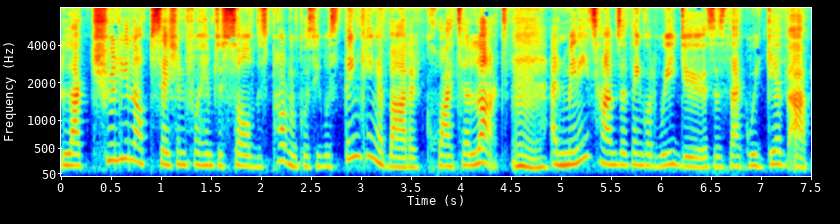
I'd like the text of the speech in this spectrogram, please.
like truly an obsession for him to solve this problem because he was thinking about it quite a lot. And many times, I think what we do is is like we give up.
